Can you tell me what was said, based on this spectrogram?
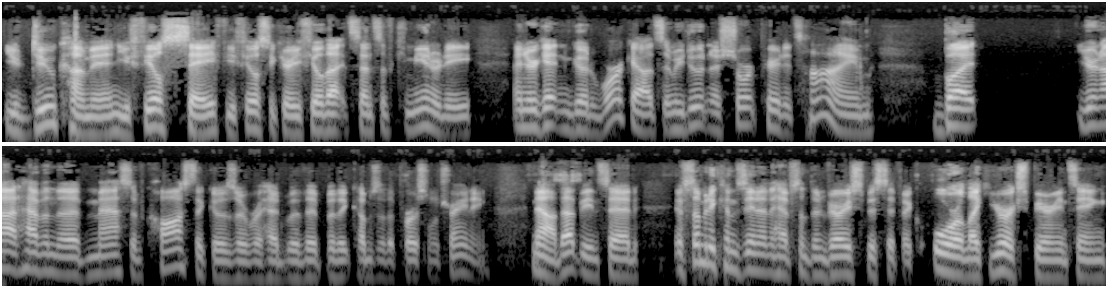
you do come in, you feel safe, you feel secure, you feel that sense of community, and you're getting good workouts. And we do it in a short period of time, but you're not having the massive cost that goes overhead with it, but it comes with the personal training. Now, that being said, if somebody comes in and they have something very specific, or like you're experiencing,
